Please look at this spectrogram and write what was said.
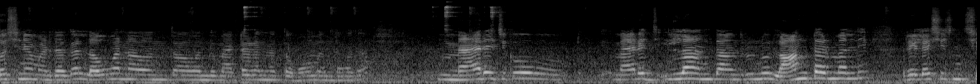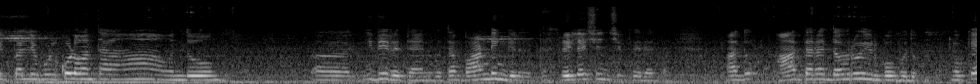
ಯೋಚನೆ ಮಾಡಿದಾಗ ಲವ್ ಅನ್ನೋವಂಥ ಒಂದು ಮ್ಯಾಟರನ್ನು ತೊಗೊಂಬಂದಾಗ ಮ್ಯಾರೇಜ್ಗೂ ಮ್ಯಾರೇಜ್ ಇಲ್ಲ ಅಂತ ಅಂದ್ರೂ ಲಾಂಗ್ ಟರ್ಮಲ್ಲಿ ರಿಲೇಷನ್ಶಿಪ್ಪಲ್ಲಿ ಉಳ್ಕೊಳ್ಳುವಂತಹ ಒಂದು ಇದಿರುತ್ತೆ ಏನು ಗೊತ್ತಾ ಬಾಂಡಿಂಗ್ ಇರುತ್ತೆ. ರಿಲೇಷನ್ಶಿಪ್ ಇರುತ್ತೆ. ಅದು ಆ ಥರದವರು ಇರಬಹುದು. ಓಕೆ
